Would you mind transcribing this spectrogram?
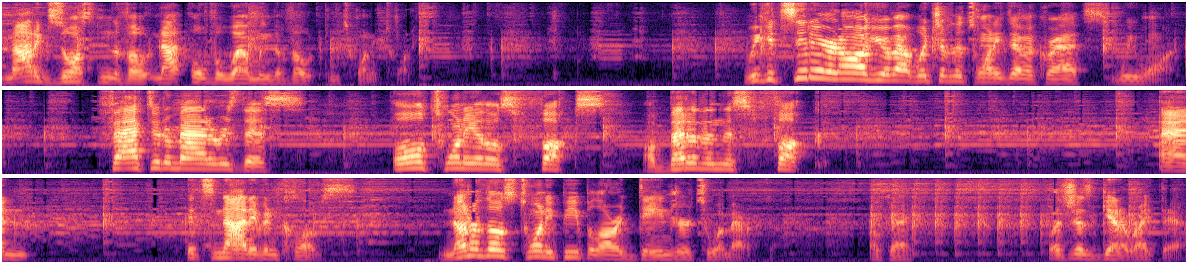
not exhausting the vote, not overwhelming the vote in 2020. We could sit here and argue about which of the 20 Democrats we want. Fact of the matter is this all 20 of those fucks are better than this fuck. And it's not even close. None of those 20 people are a danger to America. Okay? Let's just get it right there.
